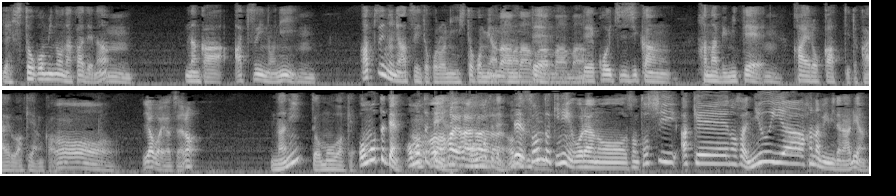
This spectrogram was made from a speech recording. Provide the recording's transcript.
いや、人混みの中でな、あうん。なんか暑いのうに、ん。暑いのに暑いところに人混み集まってまあまあまあまあまあ、で、小一時間花火見てうん、帰ろうかって言って帰るわけやんか。ああ、やばいやつやな。何？って思うわけ。思っててん。思っててんやん。あはいはいはいはい思っててん。で、その時に、俺あの、その年明けのさ、ニューイヤー花火みたいなのあるやん。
